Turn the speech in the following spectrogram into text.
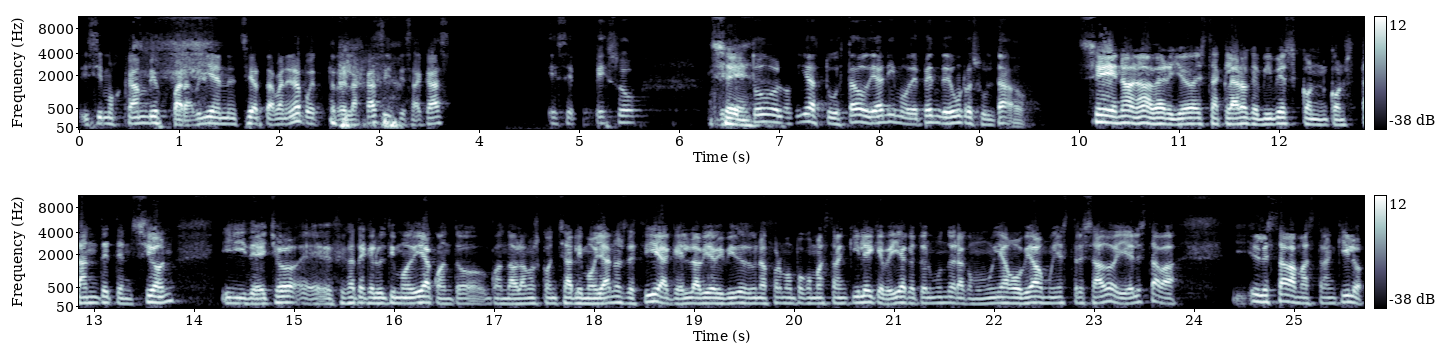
hicimos cambios para bien en cierta manera, pues te relajás y te sacás ese peso Sí. que todos los días tu estado de ánimo depende de un resultado. Sí, no, no, a ver, yo está claro que vives con constante tensión y de hecho, eh, fíjate que el último día cuando, cuando hablamos con Charlie Moya nos decía que él lo había vivido de una forma un poco más tranquila y que veía que todo el mundo era como muy agobiado, muy estresado y él estaba, él estaba más tranquilo.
